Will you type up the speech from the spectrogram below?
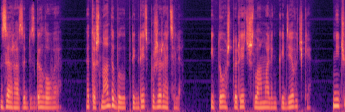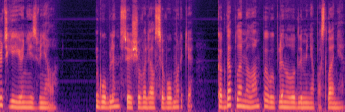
Зараза безголовая. Это ж надо было пригреть пожирателя. И то, что речь шла о маленькой девочке, ничуть ее не извиняло. Гоблин все еще валялся в обмороке, когда пламя лампы выплюнуло для меня послание.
